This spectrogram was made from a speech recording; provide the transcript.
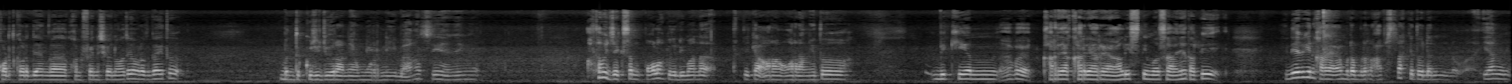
chord-chord yang gak konvensional tuh menurut gue itu bentuk kejujuran yang murni banget sih anjing. Atau Jackson Pollock gitu di mana ketika orang-orang itu bikin apa ya, karya-karya realis di masanya tapi dia bikin karya yang benar-benar abstrak gitu dan yang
